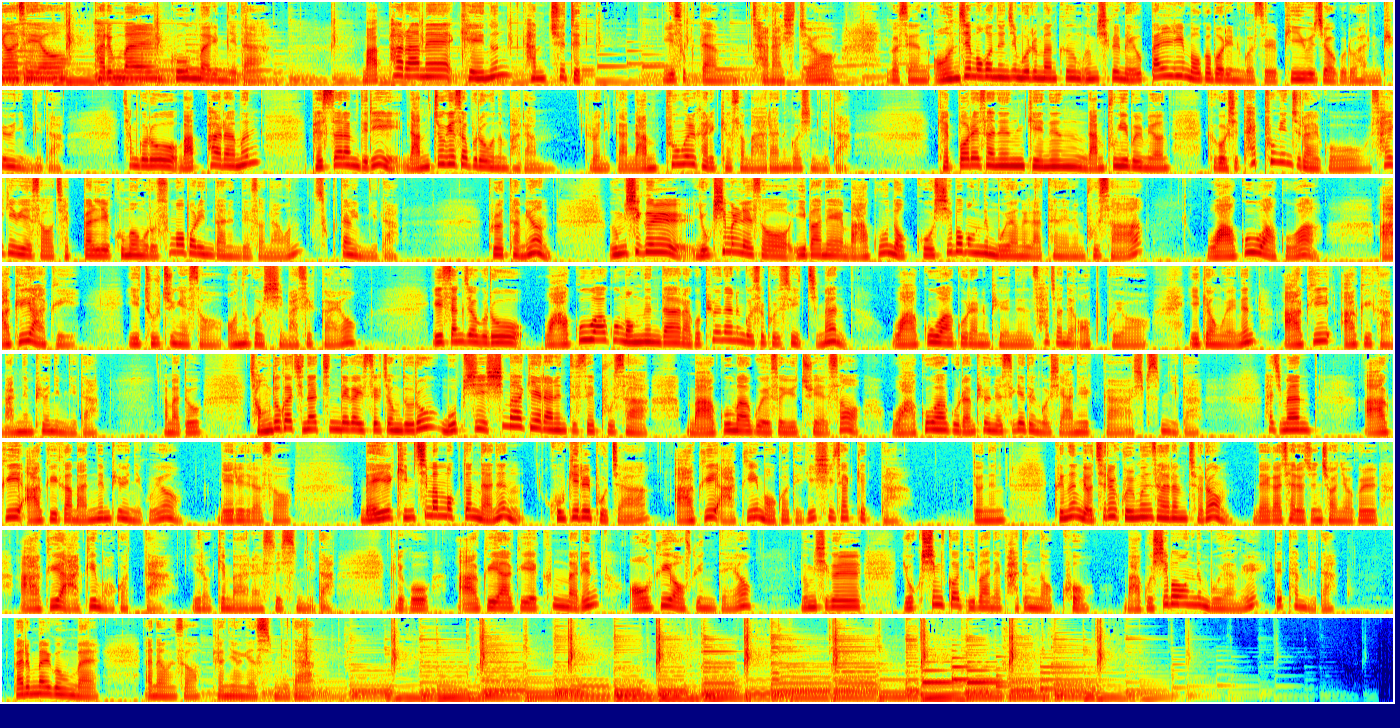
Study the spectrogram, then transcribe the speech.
안녕하세요. 바른말 고운말입니다. 마파람의 개눈 감추듯. 이 속담 잘 아시죠? 이것은 언제 먹었는지 모를 만큼 음식을 매우 빨리 먹어버리는 것을 비유적으로 하는 표현입니다. 참고로 마파람은 뱃사람들이 남쪽에서 불어오는 바람, 그러니까 남풍을 가리켜서 말하는 것입니다. 갯벌에 사는 개는 남풍이 불면 그것이 태풍인 줄 알고 살기 위해서 재빨리 구멍으로 숨어버린다는 데서 나온 속담입니다. 그렇다면 음식을 욕심을 내서 입안에 마구 넣고 씹어먹는 모양을 나타내는 부사 와구와구와 아귀아귀 이 둘 중에서 어느 것이 맞을까요? 일상적으로 와구와구 먹는다라고 표현하는 것을 볼 수 있지만 와구와구라는 표현은 사전에 없고요. 이 경우에는 아귀 아귀가 맞는 표현입니다. 아마도 정도가 지나친 데가 있을 정도로 몹시 심하게라는 뜻의 부사 마구마구에서 유추해서 와구와구란 표현을 쓰게 된 것이 아닐까 싶습니다. 하지만 아귀 아귀가 맞는 표현이고요. 예를 들어서 매일 김치만 먹던 나는 고기를 보자 아귀 아귀 먹어대기 시작했다. 또는 그는 며칠을 굶은 사람처럼 내가 차려준 저녁을 아귀 아귀 먹었다. 이렇게 말할 수 있습니다. 그리고 아귀아귀의 큰 말은 어귀어귀인데요. 음식을 욕심껏 입안에 가득 넣고 마구 씹어먹는 모양을 뜻합니다. 바른말 고운말 아나운서 변희영이었습니다.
